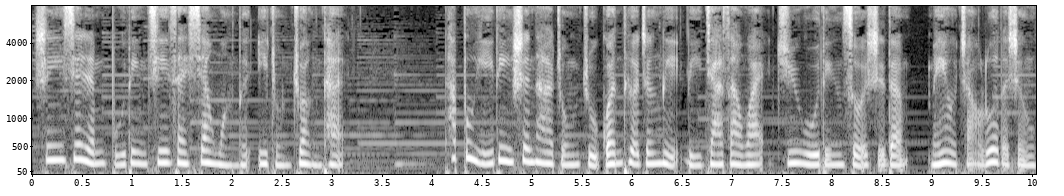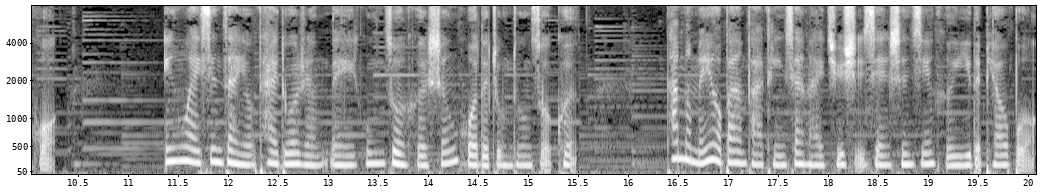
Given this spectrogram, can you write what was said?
是一些人不定期在向往的一种状态。它不一定是那种主观特征里离家在外、居无定所时的没有着落的生活，因为现在有太多人为工作和生活的种种所困，他们没有办法停下来去实现身心合一的漂泊，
